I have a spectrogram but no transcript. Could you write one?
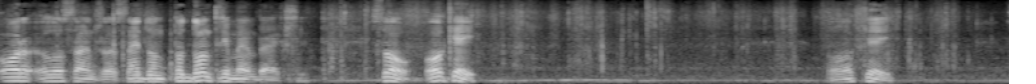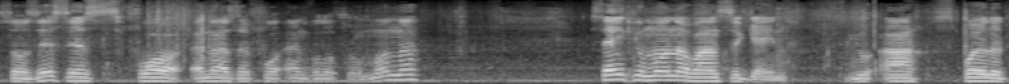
or Los Angeles. I don't don't remember actually. So okay. Okay. So this is for another for envelope from Mona. Thank you, Mona, once again. You are spoiled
